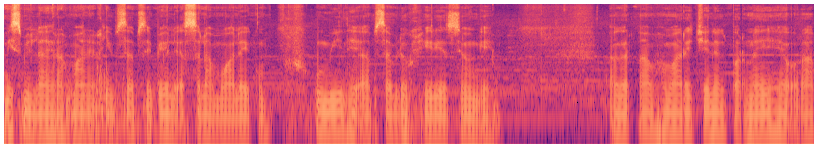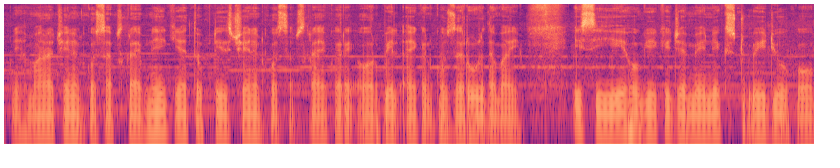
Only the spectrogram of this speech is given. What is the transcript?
बिसमीम सबसे पहले अस्सलाम वालेकुम उम्मीद है आप सब लोग खैरियत से होंगे। अगर आप हमारे चैनल पर नए हैं और आपने हमारा चैनल को सब्सक्राइब नहीं किया तो प्लीज़ चैनल को सब्सक्राइब करें और बेल आइकन को ज़रूर दबाएँ। इससे ये होगी कि जब मैं नेक्स्ट वीडियो को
